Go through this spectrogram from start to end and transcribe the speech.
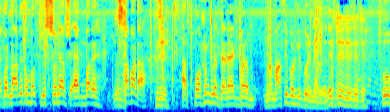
একবার নাভি কম্বল নেই আর একবারে ছাপাটা জি। আর পশমগুলো দেন একবার মানে মাছি বসলে গড়ি না জি জি জি জি। খুব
